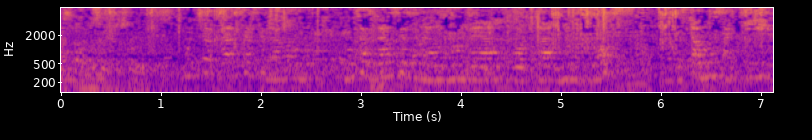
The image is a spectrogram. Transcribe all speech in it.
Muchas gracias, senador. Muchas gracias, senador Monreal, por darnos voz. Estamos aquí,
